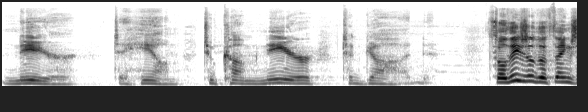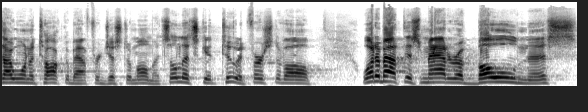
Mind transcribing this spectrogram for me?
near to Him, to come near to God. So, these are the things I want to talk about for just a moment. So, let's get to it. First of all, what about this matter of boldness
